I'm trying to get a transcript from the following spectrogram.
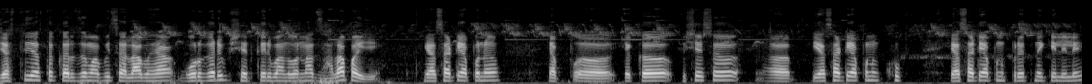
जास्तीत जास्त कर्जमाफीचा लाभ ह्या गोरगरीब शेतकरी बांधवांना झाला पाहिजे. यासाठी आपण या एक विशेष यासाठी आपण खूप यासाठी आपण प्रयत्न केलेले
